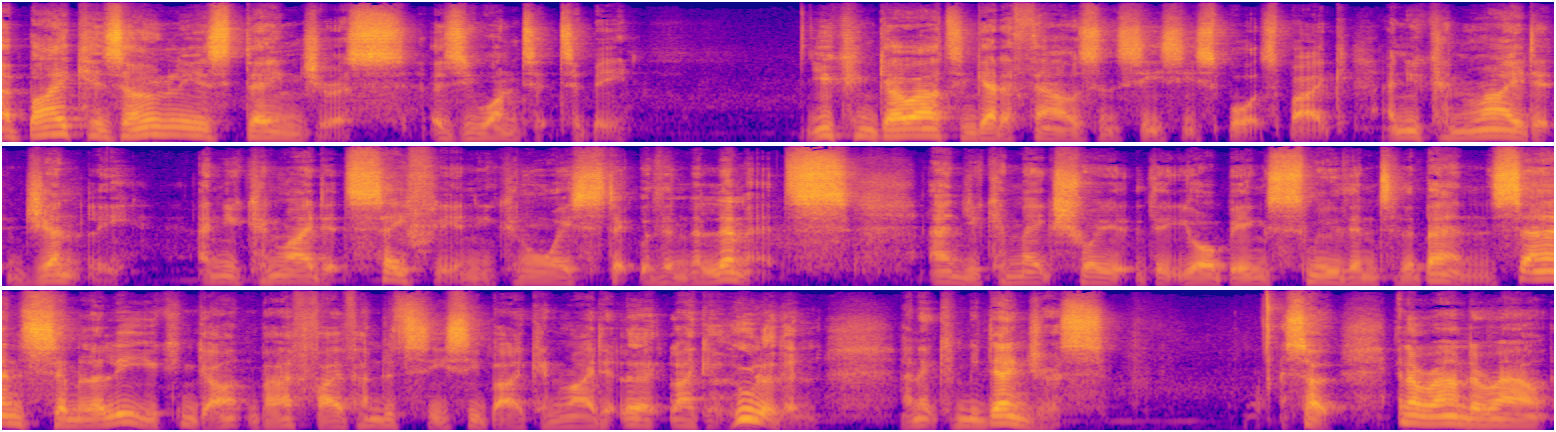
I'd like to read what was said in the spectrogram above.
a bike is only as dangerous as you want it to be. You can go out and get a 1000cc sports bike and you can ride it gently and you can ride it safely and you can always stick within the limits and you can make sure that you're being smooth into the bends. And similarly, you can go out and buy a 500cc bike and ride it like a hooligan and it can be dangerous. So, in a, roundabout,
